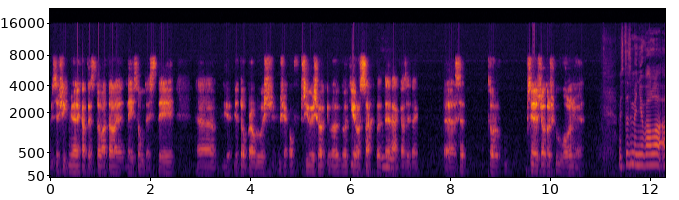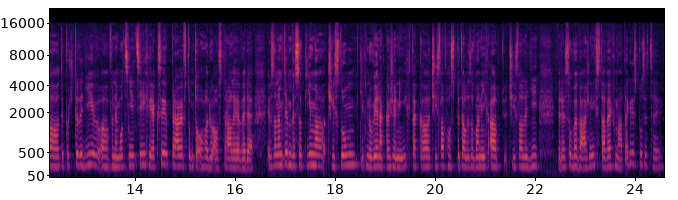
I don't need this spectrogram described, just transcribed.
by se všichni měli nechat testovat, ale nejsou testy, je to opravdu už, už jako v příliš velký, velký rozsah té mhm. nákazy, tak se to příliš trošku uvolňuje. Vy jste zmiňoval uh, ty počty lidí v nemocnicích. Jak si právě v tomto ohledu Austrálie vede? I vzhledem těm vysokým číslům těch nově nakažených, tak uh, čísla v hospitalizovaných a čísla lidí, které jsou ve vážných stavech, máte k dispozici?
